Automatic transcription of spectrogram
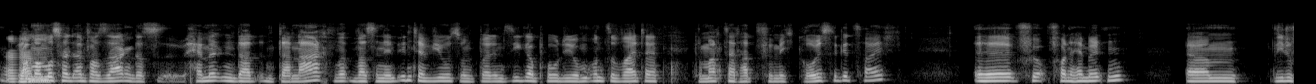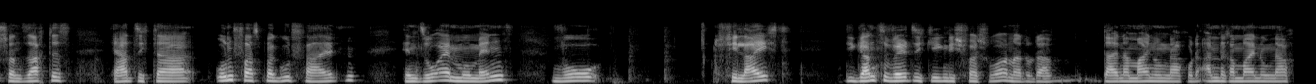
Ja, man muss halt einfach sagen, dass äh, Hamilton da, danach, wa- was in den Interviews und bei dem Siegerpodium und so weiter gemacht hat, hat für mich Größe gezeigt äh, für, von Hamilton. Ähm, wie du schon sagtest, er hat sich da unfassbar gut verhalten in so einem Moment, wo vielleicht die ganze Welt sich gegen dich verschworen hat oder deiner Meinung nach oder anderer Meinung nach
